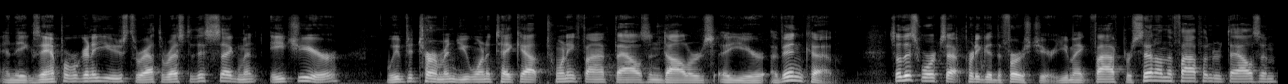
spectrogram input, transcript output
And the example we're going to use throughout the rest of this segment, each year, we've determined you want to take out $25,000 a year of income. So this works out pretty good the first year. You make 5% on the 500,000,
